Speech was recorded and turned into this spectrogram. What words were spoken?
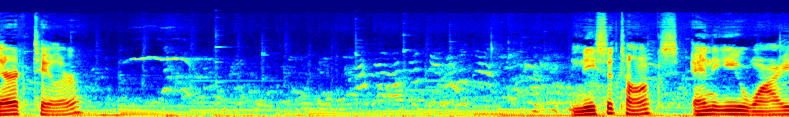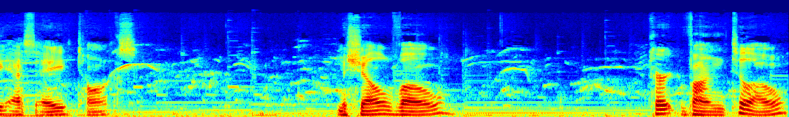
Derrick Taylor. Neysa Tonks, N E Y S A Tonks, Michelle Vo, Kurt Von Tillow,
